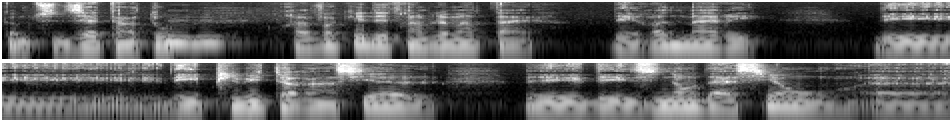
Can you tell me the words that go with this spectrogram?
comme tu disais tantôt, mm-hmm. provoquer des tremblements de terre, des raz de marée, des, des pluies torrentielles, des, des inondations. Euh,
